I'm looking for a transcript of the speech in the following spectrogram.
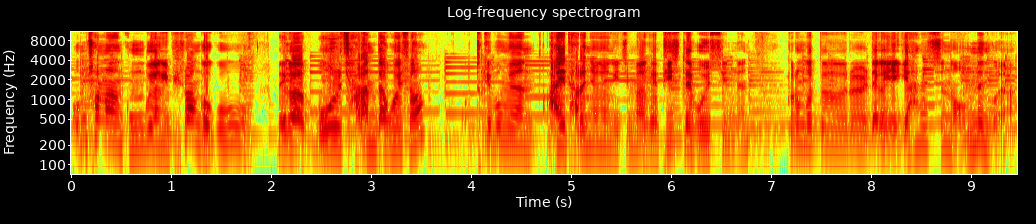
엄청난 공부량이 필요한 거고 내가 뭘 잘한다고 해서 어떻게 보면 아예 다른 영역이지만 그냥 비슷해 보일 수 있는 그런 것들을 내가 얘기할 수는 없는 거야.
